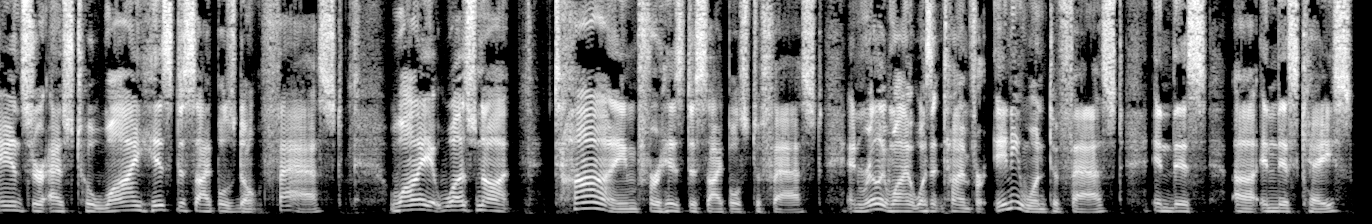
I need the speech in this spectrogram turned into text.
answer as to why his disciples don't fast, why it was not time for his disciples to fast, and really why it wasn't time for anyone to fast in this uh, in this case.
